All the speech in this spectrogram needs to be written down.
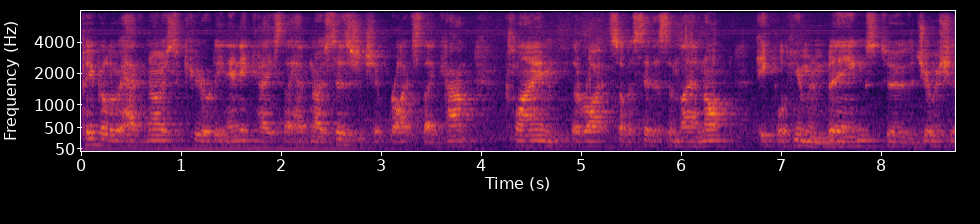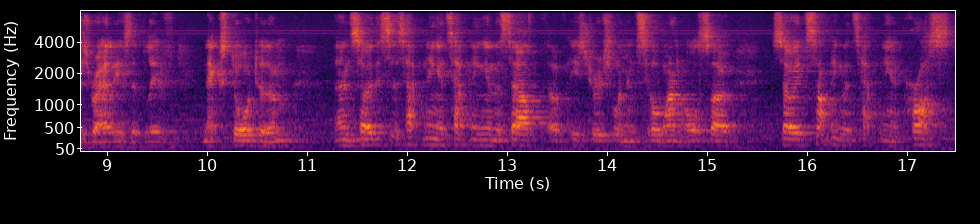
people who have no security, in any case, they have no citizenship rights, they can't claim the rights of a citizen, they are not equal human beings to the Jewish Israelis that live next door to them. And so this is happening, it's happening in the south of East Jerusalem in Silwan also. So it's something that's happening across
